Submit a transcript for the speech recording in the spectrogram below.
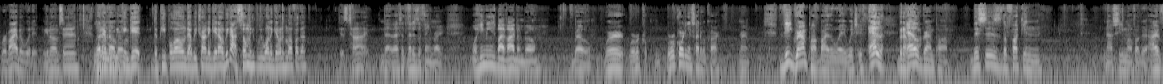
we're vibing with it. You know what I'm saying? Let 'em Whenever know, we bro. can get the people on that we trying to get on, we got so many people we want to get on this motherfucker. It's time. That that's that is the thing, right? What he means by vibing, bro, bro, we're we're rec- we're recording inside of a car, right? The grandpa, by the way, which if El Grandpa. El grandpa, this is the fucking. Now see, motherfucker, I've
